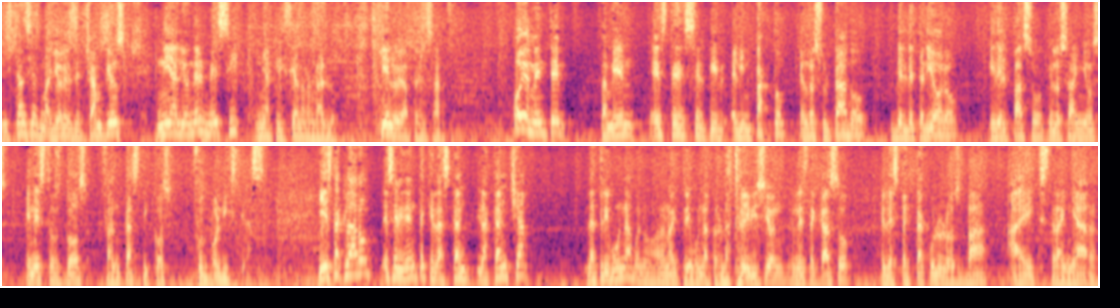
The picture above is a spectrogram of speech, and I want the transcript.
instancias mayores de Champions ni a Lionel Messi ni a Cristiano Ronaldo. ¿Quién lo iba a pensar? Obviamente, también este es el, impacto, el resultado del deterioro y del paso de los años en estos dos fantásticos futbolistas. Y está claro, es evidente que la cancha, la tribuna, bueno, ahora no hay tribuna, pero la televisión, en este caso, el espectáculo los va a extrañar.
